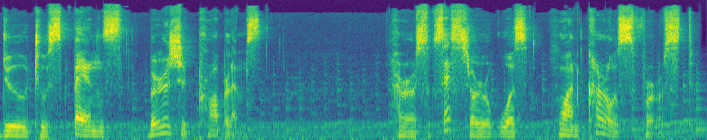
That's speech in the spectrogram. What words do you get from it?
due to Spain's budget problems. Her successor was Juan Carlos I.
